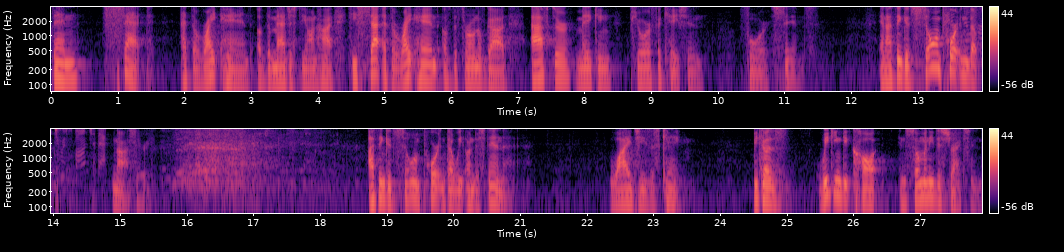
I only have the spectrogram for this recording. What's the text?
then sat at the right hand of the majesty on high. He sat at the right hand of the throne of God after making purification for sins. And I think it's so important that, that. Nah, Siri. I think it's so important that we understand that. Why Jesus came. Because we can get caught in so many distractions,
